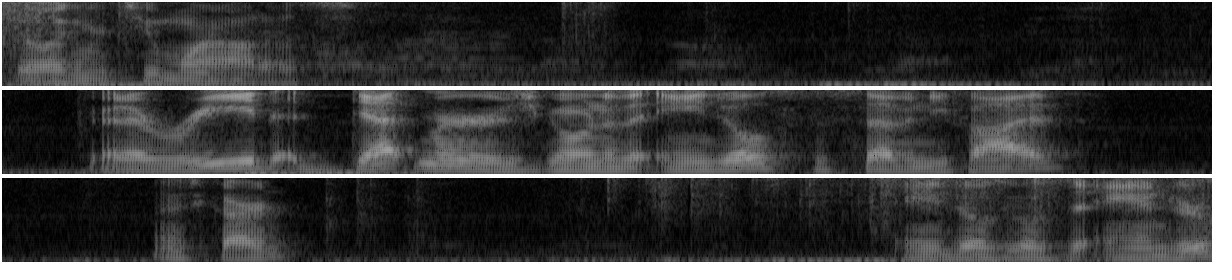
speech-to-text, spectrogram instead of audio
Still looking for two more autos. Got a Reid Detmers going to the Angels to 75. Nice card. Angels goes to Andrew.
